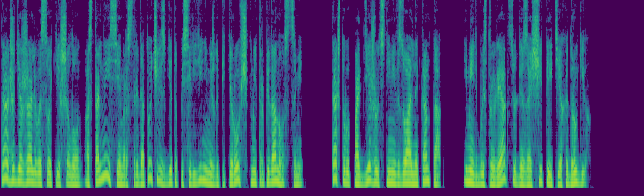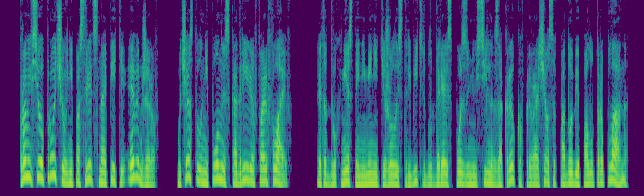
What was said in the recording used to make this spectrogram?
также держали высокий эшелон, остальные семь рассредоточились где-то посередине между пикировщиками и торпедоносцами, так чтобы поддерживать с ними визуальный контакт, иметь быструю реакцию для защиты и тех, и других. Кроме всего прочего, в непосредственной опеке Эвенджеров участвовала неполная эскадрилья Firefly'ев. Этот двухместный не менее тяжелый истребитель благодаря использованию сильных закрылков превращался в подобие полутораплана,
